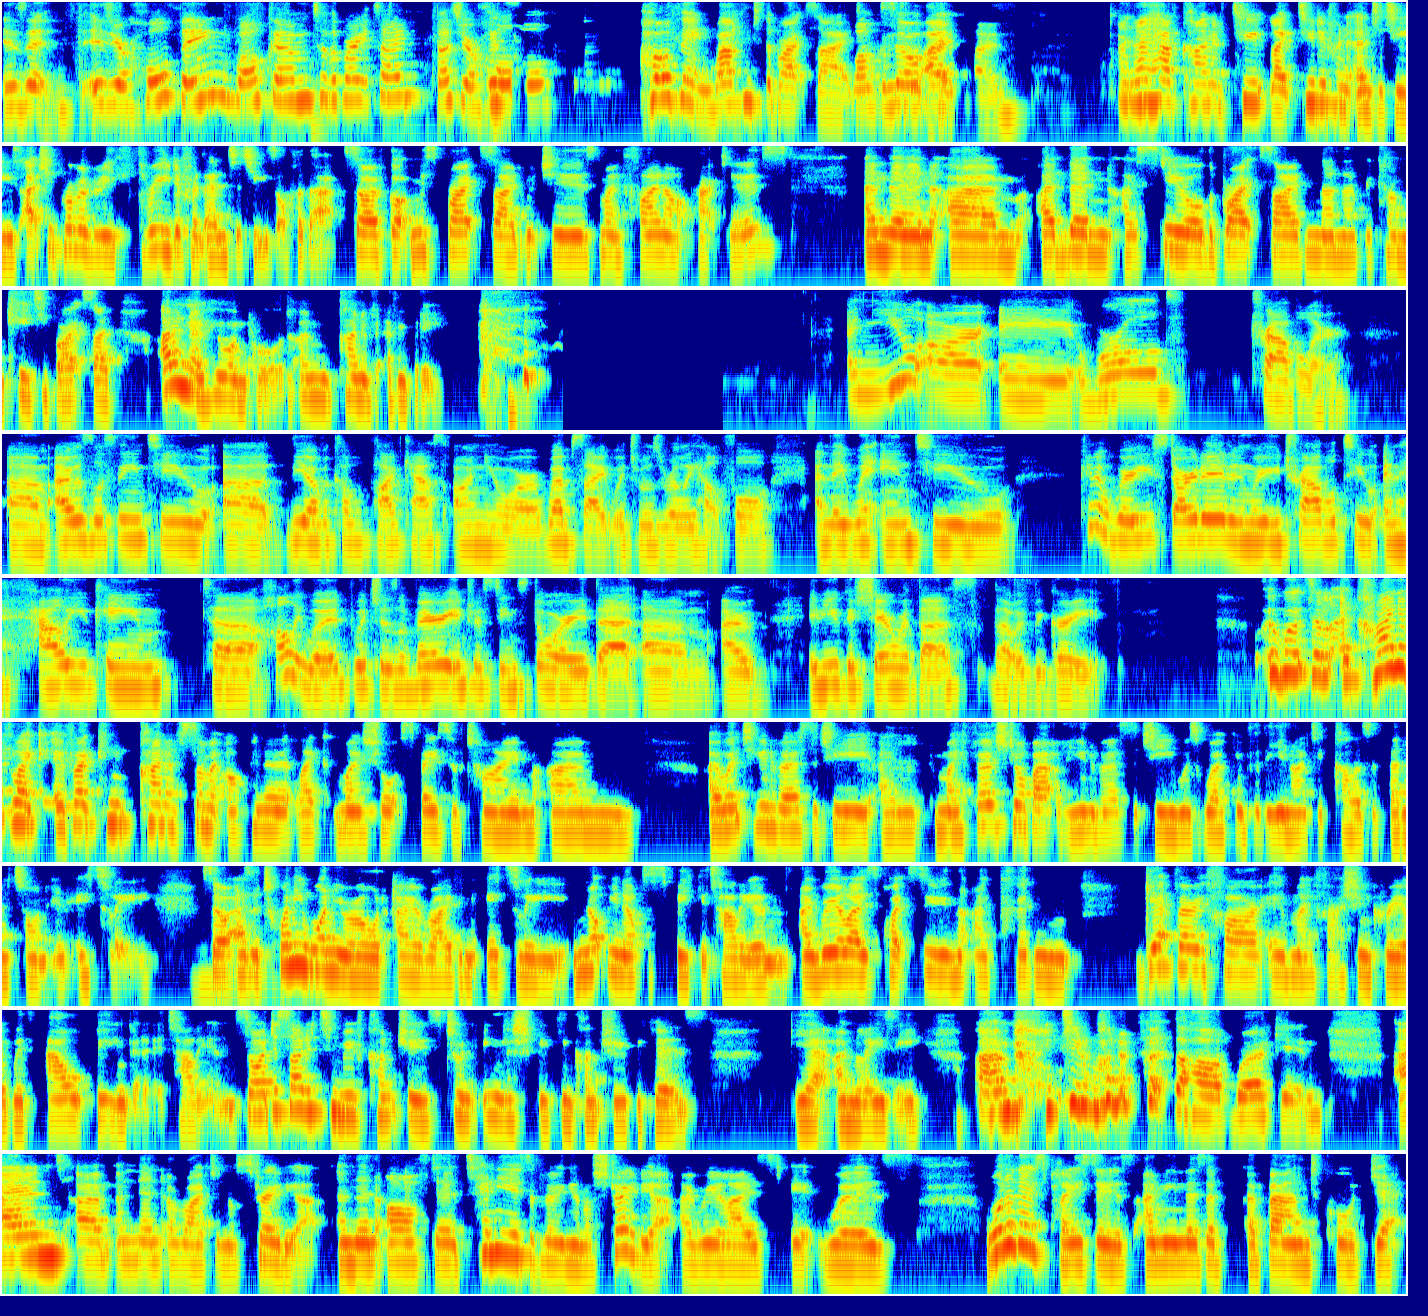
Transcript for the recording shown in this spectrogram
is it is your whole thing welcome to the bright side that's your whole whole thing. Welcome to the bright side. Welcome so to the bright I, side. And I have kind of two, like two different entities, actually probably three different entities off of that. So I've got Miss Brightside, which is my fine art practice. And then um, I then I steal the bright side and then I become Katie Brightside. I don't know who I'm called. I'm kind of everybody. and you are a world traveler. Um, I was listening to, uh, you have a couple podcasts on your website, which was really helpful. And they went into kind of where you started and where you traveled to and how you came to Hollywood, which is a very interesting story that um, I, if you could share with us, that would be great. It was a, a, kind of like, if I can kind of sum it up in a like my short space of time, um, I went to university and my first job out of university was working for the United Colors of Benetton in Italy. So as a 21 year old, I arrived in Italy, not being able to speak Italian. I realized quite soon that I couldn't get very far in my fashion career without being good at Italian. So I decided to move countries to an English speaking country because yeah, I'm lazy. Um, I didn't want to put the hard work in, and um, and then arrived in Australia. And then after ten years of living in Australia, I realised it was one of those places. I mean, there's a, a band called Jet,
